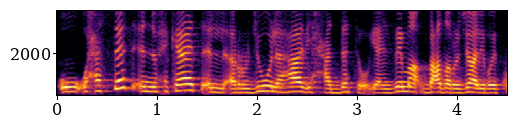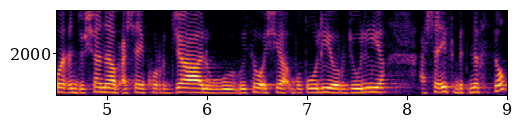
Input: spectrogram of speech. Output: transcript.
وحسيت إنه حكاية ال- الرجولة هذه حدته. يعني زي ما بعض الرجال يبغى يكون عنده شنب عشان يكون رجال ويسوي أشياء بطولية ورجولية عشان يثبت نفسه.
